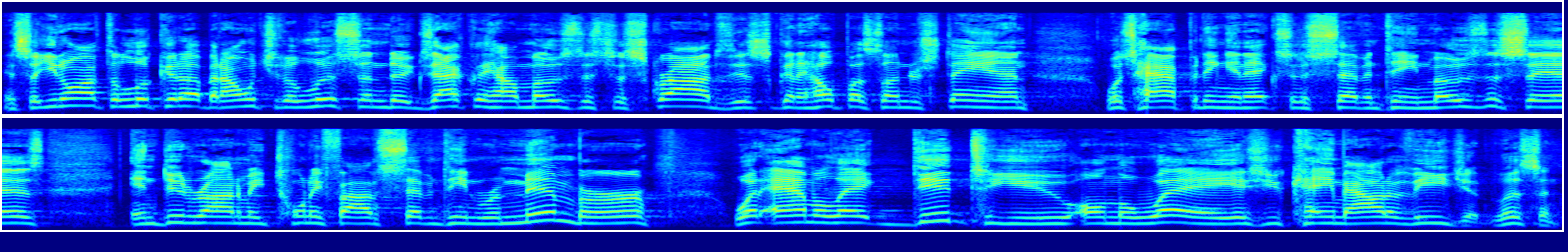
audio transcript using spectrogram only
And so you don't have to look it up, but I want you to listen to exactly how Moses describes this. It's going to help us understand what's happening in Exodus 17. Moses says in Deuteronomy 25 17, Remember what Amalek did to you on the way as you came out of Egypt. Listen,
